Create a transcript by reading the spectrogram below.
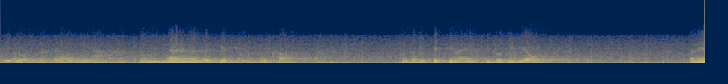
คืออารมณ์นะก็ต้องอยู่ที่ทางอืมง่ายมันไปคิดของเขา มันต้องไปคิดที่ไหนคิดดูที่เดียว อันนี้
